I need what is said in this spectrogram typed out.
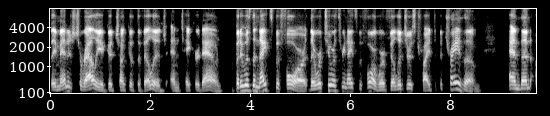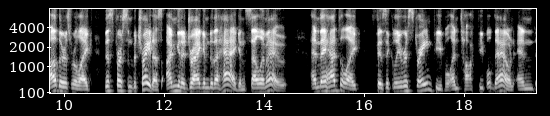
They managed to rally a good chunk of the village and take her down. But it was the nights before. There were two or three nights before where villagers tried to betray them. And then others were like, this person betrayed us. I'm going to drag him to the hag and sell him out. And they had to like physically restrain people and talk people down. And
